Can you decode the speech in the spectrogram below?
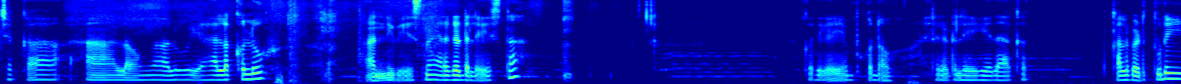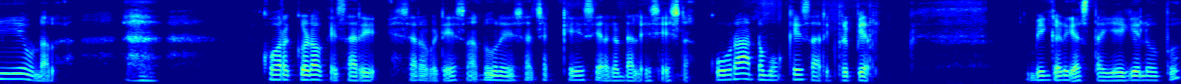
చెక్క లవంగాలు యాలకులు అన్నీ వేసిన ఎర్రగడ్డలు వేస్తా కొద్దిగా ఎంపుకున్నావు ఎర్రగడ్డలు వేగేదాకా కలపెడుతూనే ఉండాలి. కూరకు కూడా ఒకేసారి చెరవ పెట్టేసిన నూనె వేసిన చెక్క వేసి ఎర్రగడ్డలు వేసేసిన. కూర అన్నం ఒకేసారి ప్రిపేర్. బెంగడిగేస్తా ఏగేలోపు.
